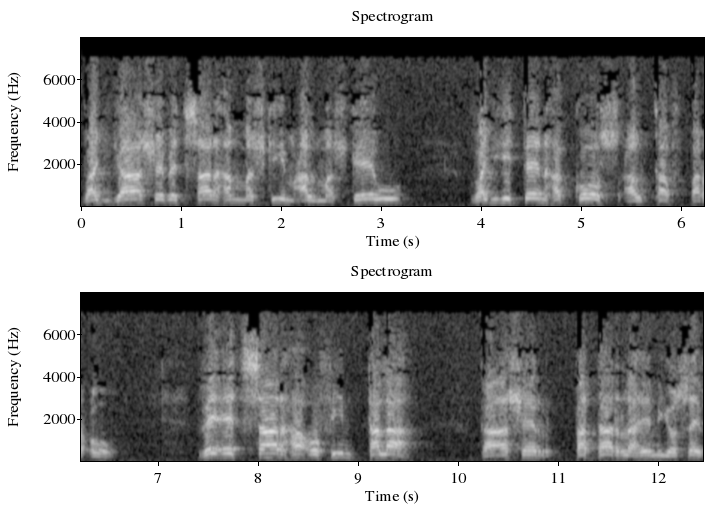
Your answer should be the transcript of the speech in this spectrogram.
וישב את שר המשקים על משקהו, וייתן הכוס על כף פרעה. ואת שר האופים תלה, כאשר פטר להם יוסף,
